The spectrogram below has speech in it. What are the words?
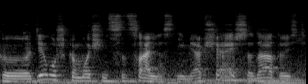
к девушкам, очень социально с ними общаешься, да, то есть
